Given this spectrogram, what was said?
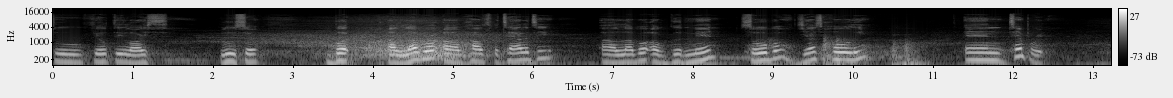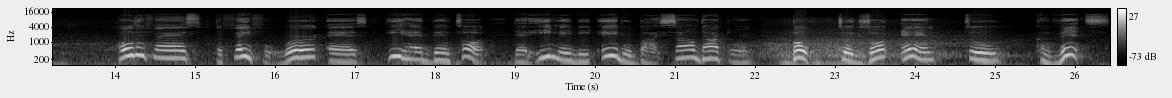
to filthy lois, looser, but a lover of hospitality, a lover of good men, sober, just holy, and temperate, holding fast the faithful word as he had been taught, that he may be able by sound doctrine both to exhort and to convince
